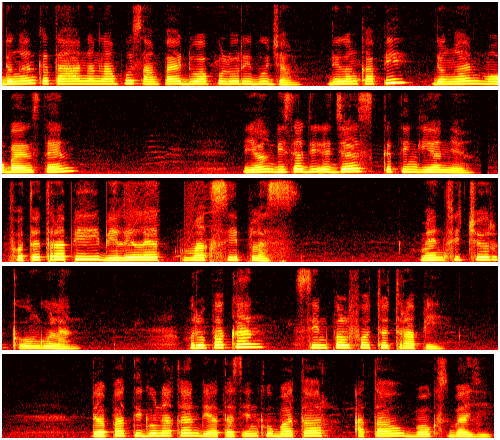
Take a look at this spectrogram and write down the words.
dengan ketahanan lampu sampai 20.000 jam. Dilengkapi dengan mobile stand yang bisa di-adjust ketinggiannya. Fototerapi Billy LED Maxi Plus. Main feature keunggulan. Merupakan simple fototerapi. Dapat digunakan di atas inkubator atau box bayi.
